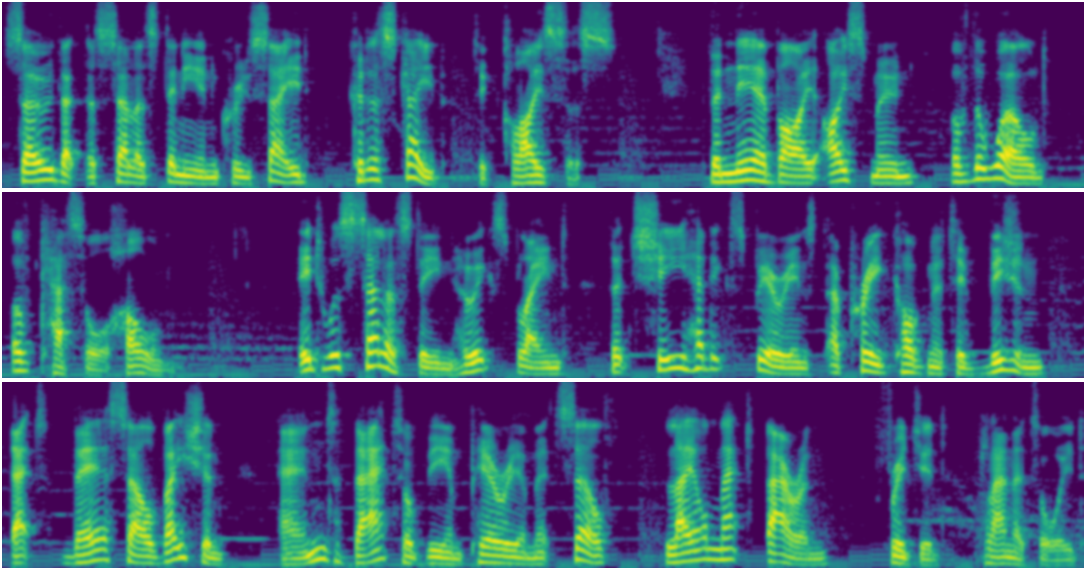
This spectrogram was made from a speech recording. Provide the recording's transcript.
so that the Celestinian Crusade could escape to Clysus, the nearby ice moon of the world of Castle Holm. It was Celestine who explained that she had experienced a precognitive vision that their salvation and that of the Imperium itself lay on that barren, frigid planetoid.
